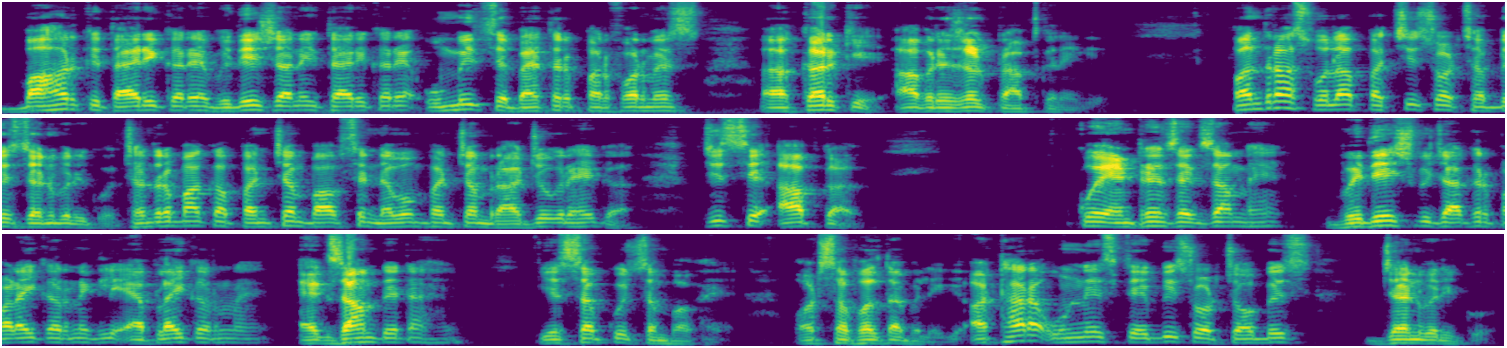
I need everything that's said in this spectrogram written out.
बाहर की तैयारी करें, विदेश जाने की तैयारी करें, उम्मीद से बेहतर परफॉर्मेंस करके आप रिज़ल्ट प्राप्त करेंगे। पंद्रह, सोलह, पच्चीस और छब्बीस जनवरी को चंद्रमा का पंचम भाव से नवम पंचम राजयोग रहेगा, जिससे आपका कोई एंट्रेंस एग्ज़ाम है। विदेश भी जाकर पढ़ाई करने के लिए अप्लाई करना है, एग्ज़ाम देना है यह सब कुछ संभव है और सफलता मिलेगी। अठारह, उन्नीस, तेईस और चौबीस जनवरी को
